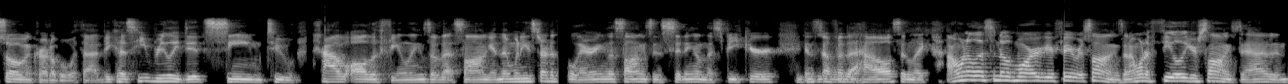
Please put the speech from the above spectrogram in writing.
so incredible with that because he really did seem to have all the feelings of that song. And then when he started blaring the songs and sitting on the speaker and stuff at the house and like, I want to listen to more of your favorite songs and I want to feel your songs, Dad. And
